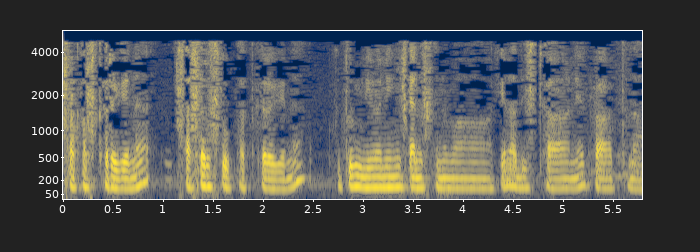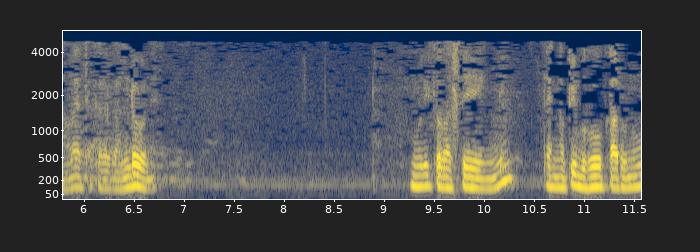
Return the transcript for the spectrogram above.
සකස් කරගෙන සසර සූපත් කරගෙන උතුම් නිවනින් සැනසෙනවා කියන අදිෂ්ඨානය ප්‍රාර්ථනාව ඇති කරගන්න ඕනේ. මූලික වශයෙන් දැන් අපි බොහෝ කරුණු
